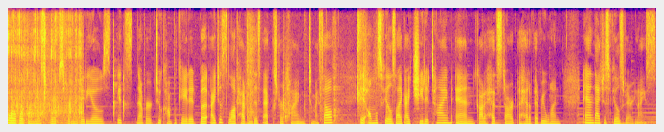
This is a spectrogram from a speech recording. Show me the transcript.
or work on my scripts for my videos. It's never too complicated, but I just love having this extra time to myself. It almost feels like I cheated time and got a head start ahead of everyone, and that just feels very nice.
